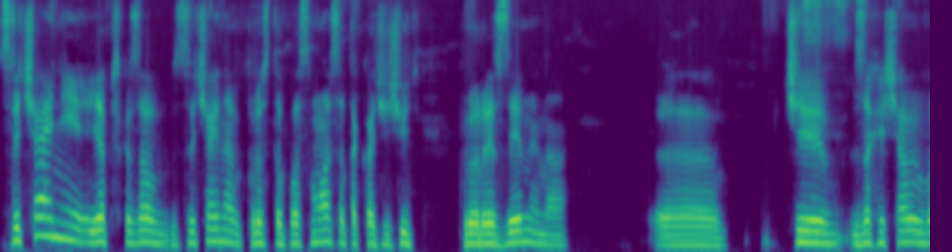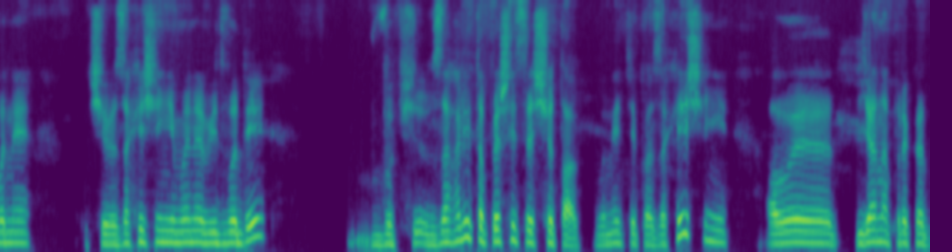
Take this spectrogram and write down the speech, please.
звичайні, я б сказав, звичайна просто пластмаса, така чуть-чуть прорезинена. Е, чи захищали вони, чи захищені вони від води? Взагалі-то пишеться, що так. Вони, типу, захищені, але я, наприклад,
